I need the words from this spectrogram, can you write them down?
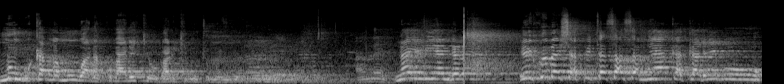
Mungu kama Mungu anakubariki ubariki mtu mwingine Amen. na iliendelea. Ilikuwa imeshapita sasa miaka karibu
